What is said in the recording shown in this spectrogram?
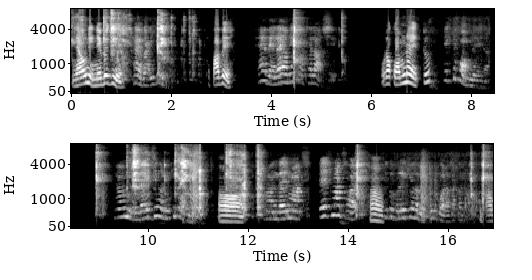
নেওনি নেবে গিয়ে? হ্যাঁ তো পাবে? হ্যাঁ বেলায় অনেক মশলা আসে। ওরা কম না একটু? একটু কম নেয় ও। মাছ ফ্রেশ মাছ হয় হুম। কিন্তু হলে কি হবে? খুব বড় কাটা দাম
